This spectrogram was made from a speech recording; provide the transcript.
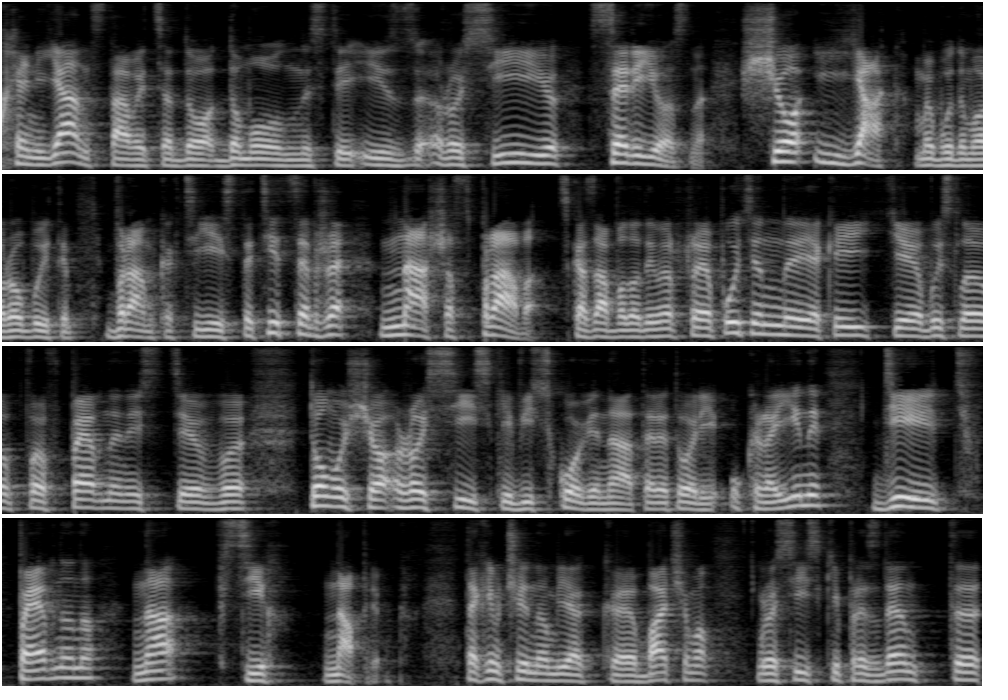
Пхеньян ставиться до домовленості із Росією серйозно. Що і як ми будемо робити в рамках цієї статті, це вже наша справа, сказав Володимир Путін, який висловив впевненість в тому, що російські військові на території України діють впевнено на всіх напрямках. Таким чином, як е, бачимо, російський президент е,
